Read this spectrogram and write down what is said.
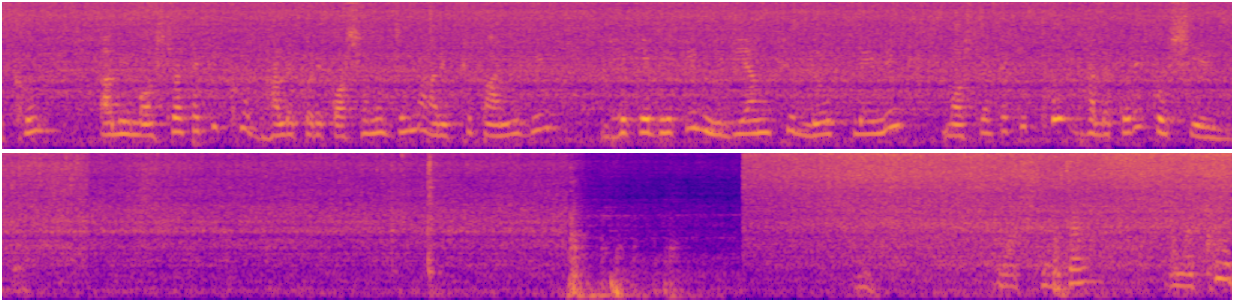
এখন আমি মশলাটাকে খুব ভালো করে কষানোর জন্য আর একটু পানি দিয়ে ঢেকে ঢেকে মিডিয়াম টু লো ফ্লেমে মশলাটাকে খুব ভালো করে কষিয়ে নেব। মশলাটা আমার খুব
